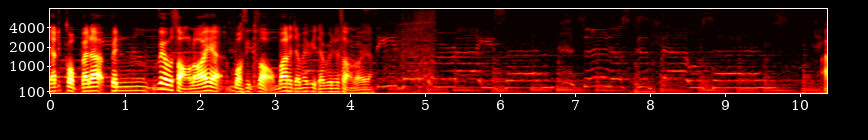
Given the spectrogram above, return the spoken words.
ยัดกบไปแล้ว เป็นเวลสองร้อยอะบวกสิบสองบ้าถ้าจะไม่ผิดถ้าเป็นสองร้อยอะไอ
